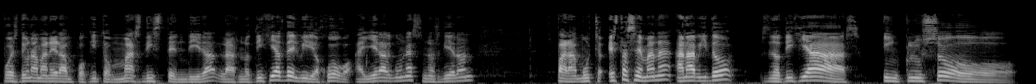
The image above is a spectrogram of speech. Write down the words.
pues de una manera un poquito más distendida, las noticias del videojuego. Ayer algunas nos dieron para mucho. Esta semana han habido noticias incluso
